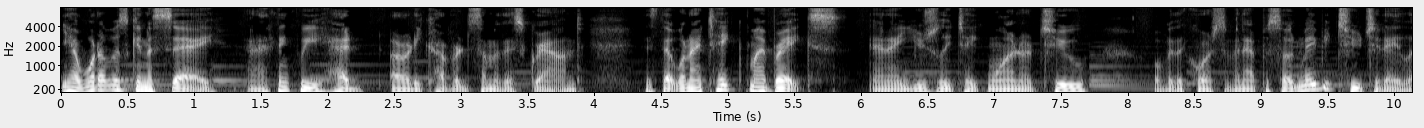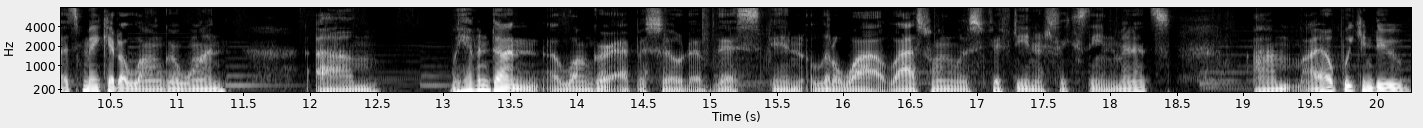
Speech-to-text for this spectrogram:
yeah, what I was gonna say, and I think we had already covered some of this ground, is that when I take my breaks, and I usually take one or two over the course of an episode, maybe two today, let's make it a longer one. Um, we haven't done a longer episode of this in a little while. Last one was 15 or 16 minutes. Um, I hope we can do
